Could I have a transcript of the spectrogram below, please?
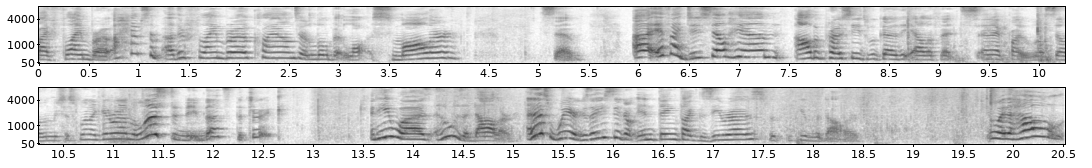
by Flambro. I have some other Flambro clowns. They're a little bit smaller. So, uh, if I do sell him, all the proceeds will go to the elephants. And I probably will sell them. It's just when I get around to listing him. That's the trick. And he was, who was a dollar? And that's weird because I used to don't end things like zeros, but give him a dollar. Anyway, the whole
